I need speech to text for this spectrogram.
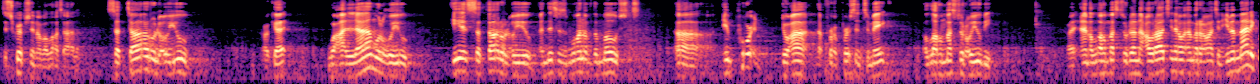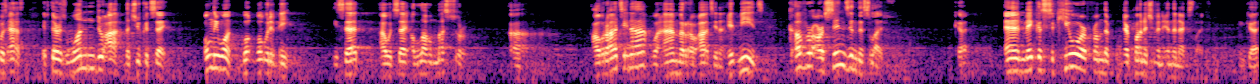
description of Allah ta'ala. Sattarul Uyub. Okay? Wa Allamul Ghuyub. He is Sattarul Uyub. And this is one of the most uh, important dua for a person to make. Allahumma astur uyubi. Right? And Allahumma astur lana awratina wa amr rawatina. Imam Malik was asked, if there's one dua that you could say, only one, what, what would it be? He said, I would say, Allahumma astur uh, awratina wa amr rawatina. It means cover our sins in this life Okay? And make us secure from the, their punishment in the next life. Okay?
